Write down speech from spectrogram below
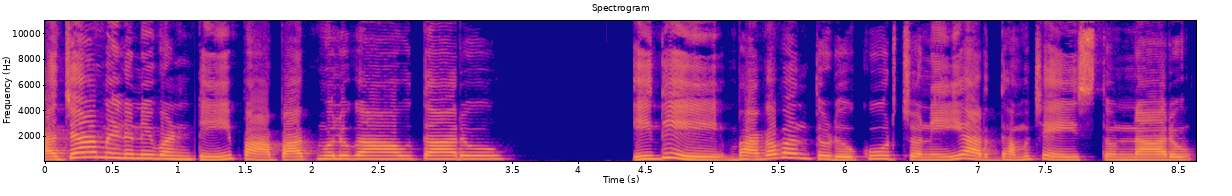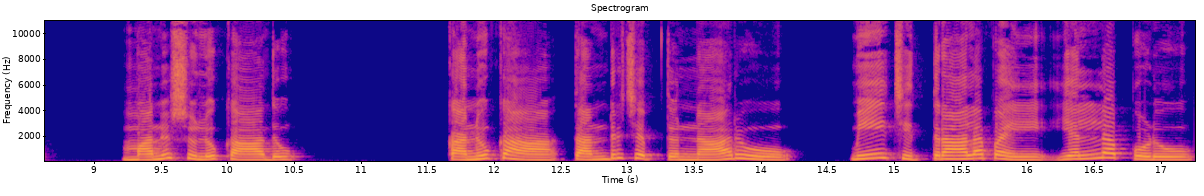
అజామిళుని వంటి పాపాత్ములుగా అవుతారు. ఇది భగవంతుడు కూర్చొని అర్థము చేయిస్తున్నారు. మనుషులు కాదు. కనుక తండ్రి చెప్తున్నారు మీ చిత్రాలపై ఎల్లప్పుడూ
